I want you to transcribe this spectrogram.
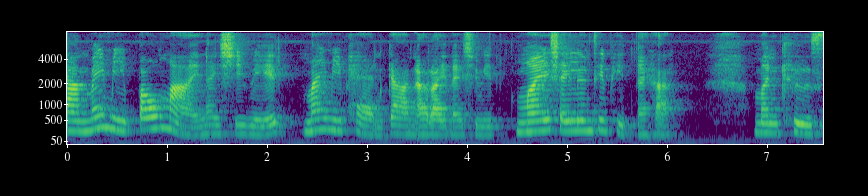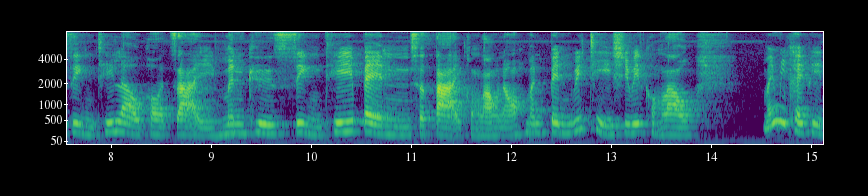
การไม่มีเป้าหมายในชีวิต ไม่มีแผนการอะไรในชีวิต ไม่ใช่เรื่องที่ผิดนะคะ มันคือสิ่งที่เราพอใจ มันคือสิ่งที่เป็นสไตล์ของเราเนาะมันเป็นวิถีชีวิตของเรา ไม่มีใครผิด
